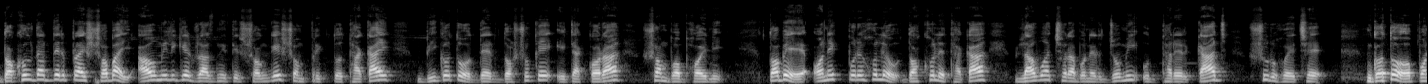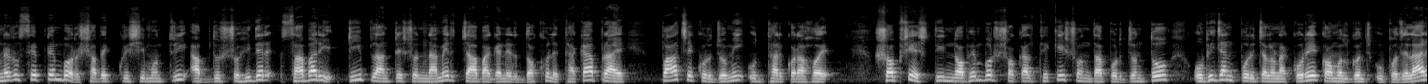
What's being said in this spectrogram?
দখলদারদের প্রায় সবাই আওয়ামী লীগের রাজনীতির সঙ্গে সম্পৃক্ত থাকায় বিগত দেড় দশকে এটা করা সম্ভব হয়নি। তবে অনেক পরে হলেও দখলে থাকা লাউয়াছড়া বনের জমি উদ্ধারের কাজ শুরু হয়েছে। গত পনেরো সেপ্টেম্বর সাবেক কৃষিমন্ত্রী আব্দুর শহীদের সাবারি টি প্লান্টেশন নামের চা বাগানের দখলে থাকা প্রায় পাঁচ একর জমি উদ্ধার করা হয়। সবশেষ তিন নভেম্বর সকাল থেকে সন্ধ্যা পর্যন্ত অভিযান পরিচালনা করে কমলগঞ্জ উপজেলার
